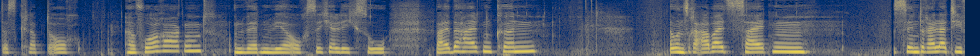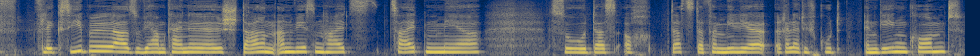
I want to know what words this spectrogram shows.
Das klappt auch hervorragend und werden wir auch sicherlich so beibehalten können. Unsere Arbeitszeiten sind relativ flexibel, also wir haben keine starren Anwesenheitszeiten mehr, so dass auch das der Familie relativ gut entgegenkommt.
